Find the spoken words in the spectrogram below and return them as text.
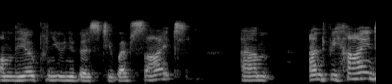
on the Open University website. Um, and behind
